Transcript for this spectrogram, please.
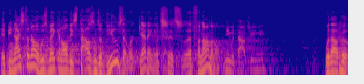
it'd be nice to know who's making all these thousands of views that we're getting. It's, it's uh, phenomenal. You mean without you, you mean? Without who?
